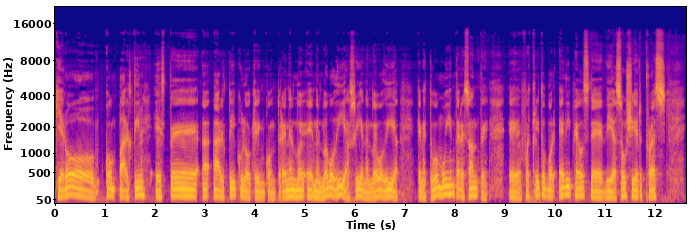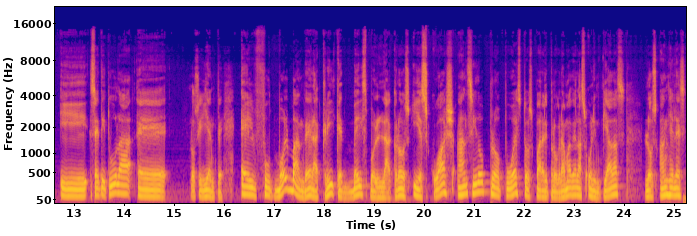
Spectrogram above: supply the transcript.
quiero compartir este artículo que encontré en el, en el Nuevo Día, sí, en el Nuevo Día, que me estuvo muy interesante. fue escrito por Eddie Pels de The Associated Press y se titula eh, lo siguiente, el fútbol bandera, cricket, béisbol, lacrosse y squash han sido propuestos para el programa de las Olimpiadas Los Ángeles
